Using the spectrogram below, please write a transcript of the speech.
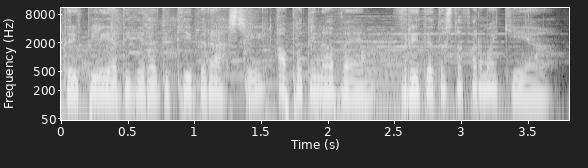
Τριπλή αντιγερατική δράση από την Aven. Βρείτε το στα φαρμακεία.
